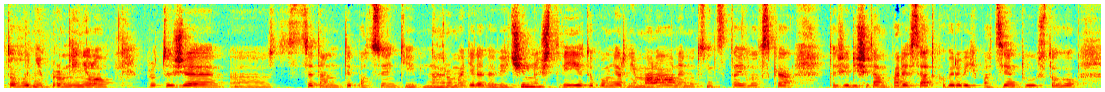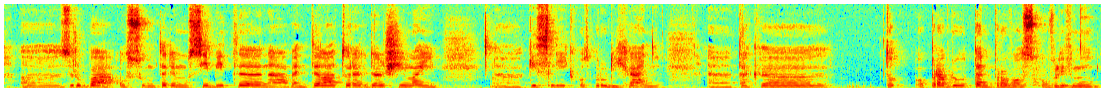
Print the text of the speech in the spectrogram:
to hodně proměnilo, protože se tam ty pacienti nahromadili ve větším množství, je to poměrně malá nemocnice Tajhlavská, takže když je tam 50 covidových pacientů, z toho eh, zhruba 8 tedy musí být eh, na ventilátorech, další mají eh, kyslík, podporu dýchání, tak to opravdu ten provoz ovlivní.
